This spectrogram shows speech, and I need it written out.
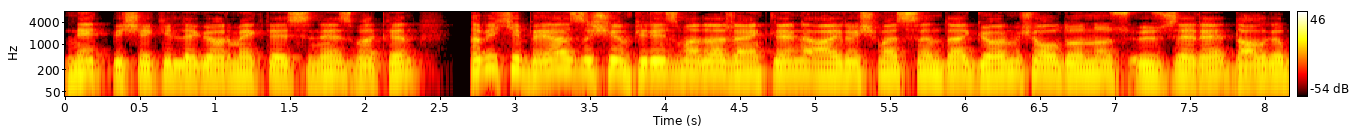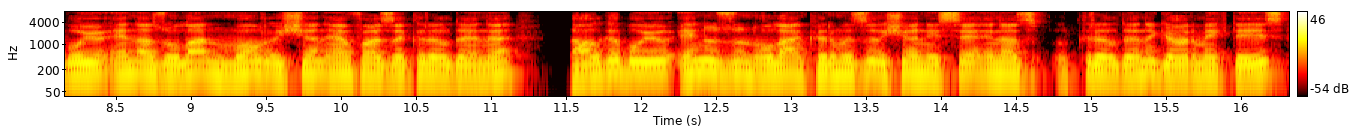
net bir şekilde görmektesiniz. Bakın Tabii ki beyaz ışığın prizmada renklerine ayrışmasında görmüş olduğunuz üzere dalga boyu en az olan mor ışığın en fazla kırıldığını, dalga boyu en uzun olan kırmızı ışığın ise en az kırıldığını görmekteyiz.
